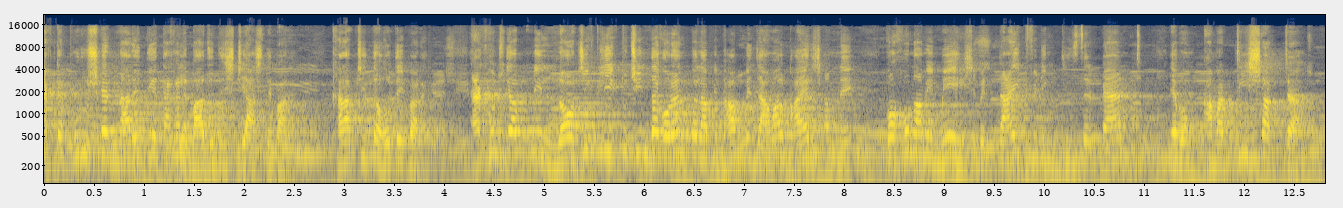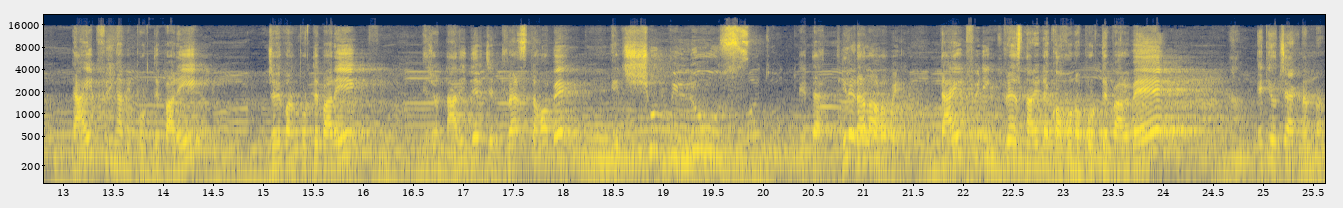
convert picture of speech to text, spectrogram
একটা পুরুষের নারী দিয়ে তাকালে বাজে দৃষ্টি আসতে পারে। খারাপ চিন্তা হতেই পারে। এখন যদি আপনি লজিকলি একটু চিন্তা করেন, তাহলে আপনি ভাববেন যে আমার ভাইয়ের সামনে কখনো আমি মেয়ে হিসেবে টাইট ফিটিং জিন্সের প্যান্ট এবং আমার টি শার্টটা টাইট ফিটিং আমি পরতে পারি যদি কোন পড়তে পারি নারীদের যে ড্রেসটা হবে ইট শুড বি লুজ এটা ঢিলে ঢালা হবে। টাইট ফিটিং ড্রেস নারীটা কখনো পড়তে পারবে এটি হচ্ছে এক নাম্বার।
